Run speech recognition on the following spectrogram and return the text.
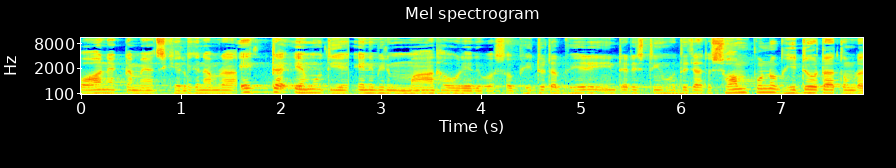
ওয়ান একটা ম্যাচ খেলব। সেখানে আমরা একটা এমো দিয়ে এনিমির মাথা উড়িয়ে দেবো। সো ভিডিওটা ভেরি ইন্টারেস্টিং হতে যায় তো সম্পূর্ণ ভিডিওটা তোমরা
